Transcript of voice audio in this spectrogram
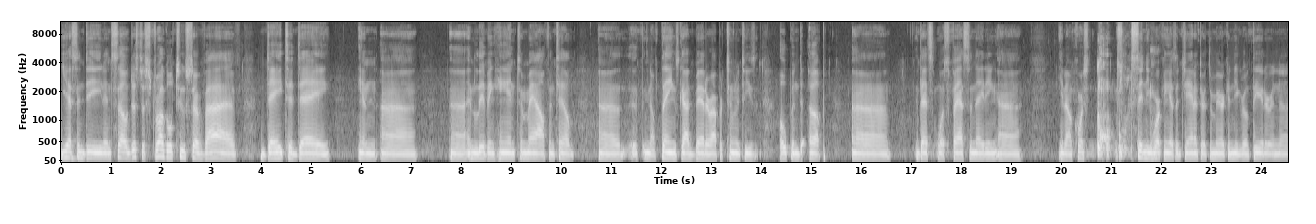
Yes, indeed. And so just to struggle to survive day to day in uh, uh, and living hand to mouth until uh, you know things got better, opportunities opened up. Uh, that's what's fascinating. Uh, you know, of course, Sidney working as a janitor at the American Negro Theater in uh,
